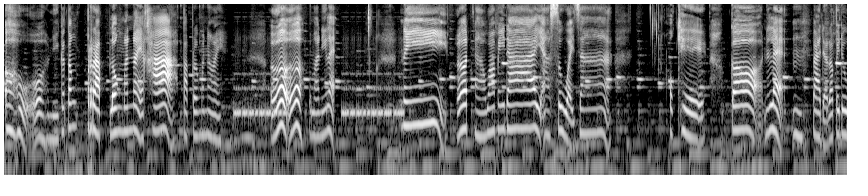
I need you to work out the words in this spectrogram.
โอ้โหนนี้ก็ต้องปรับลงมาหน่อยค่ะ ปรับลงมาหน่อย เออเออประมาณนี้แหละ นี่เลิศนะว่าไม่ได้ อะ สวยจ้า โอเค ก็นั่นแหละ อืมไปเดี๋ยวเราไปดู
